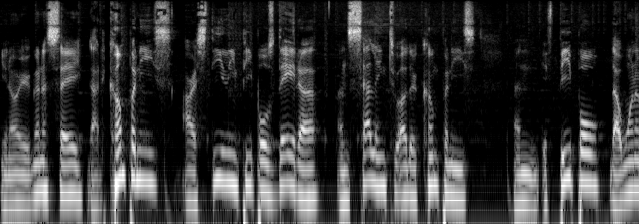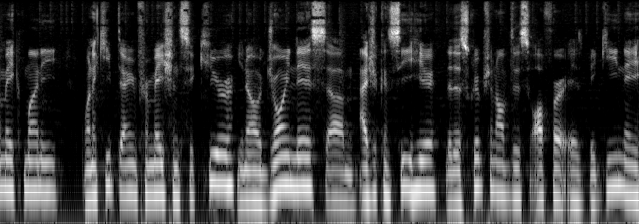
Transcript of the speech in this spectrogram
You know, you're going to say that companies are stealing people's data and selling to other companies and if people that want to make money want to keep their information secure, you know, join this. Um, as you can see here, the description of this offer is begin a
